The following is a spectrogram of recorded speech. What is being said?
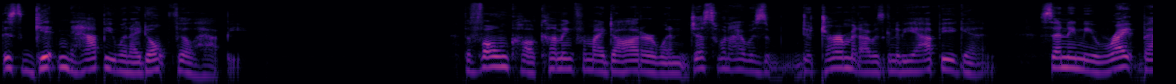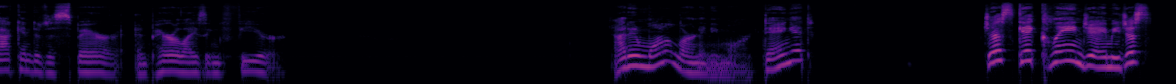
this getting happy when I don't feel happy the phone call coming from my daughter when just when I was determined I was going to be happy again, sending me right back into despair and paralyzing fear. I didn't want to learn anymore. Dang it. Just get clean, Jamie. Just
